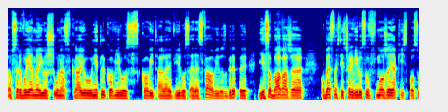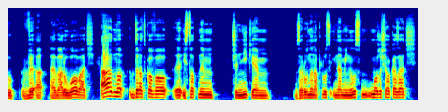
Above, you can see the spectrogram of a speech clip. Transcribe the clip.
Obserwujemy już u nas w kraju nie tylko wirus COVID, ale wirus RSV, wirus grypy. Jest obawa, że obecność tych trzech wirusów może w jakiś sposób wyewaluować, a no, dodatkowo y, istotnym czynnikiem zarówno na plus i na minus może się okazać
